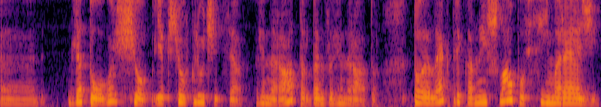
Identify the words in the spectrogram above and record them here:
Е, Для того, щоб якщо включиться генератор, бензогенератор, то електрика не йшла по всій мережі,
